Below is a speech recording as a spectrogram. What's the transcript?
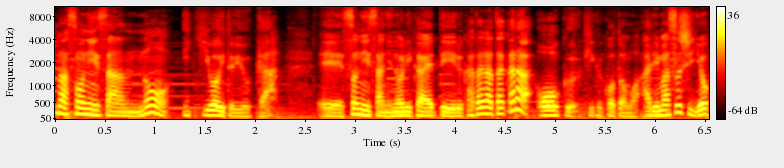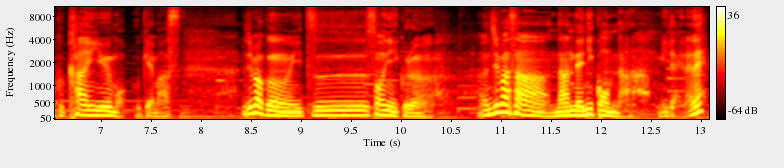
まあソニーさんの勢いというか、えー、ソニーさんに乗り換えている方々から多く聞くこともありますし、よく勧誘も受けます。ジマくん、いつソニー来るん？ジマさん、なんでニコンなみたいなね、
